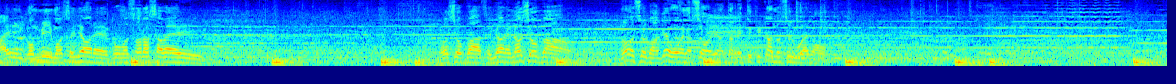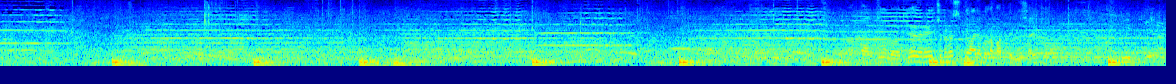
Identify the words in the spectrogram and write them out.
Ahí, con mimo, señores, como vosotros sabéis. No se os va, señores, no se os va. No se os va, qué bueno soy, hasta rectificando soy bueno. Pie derecho, que no se te vaya por la parte lisa, hijo.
